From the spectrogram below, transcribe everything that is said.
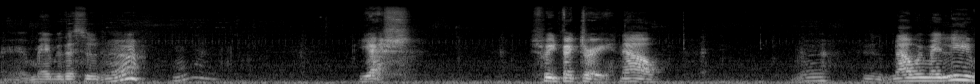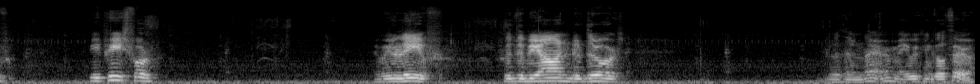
Uh, Maybe this is. Yes. Sweet victory. Now. uh, now we may leave. Be peaceful. And we leave. For the beyond the doors. Nothing there. Maybe we can go through.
